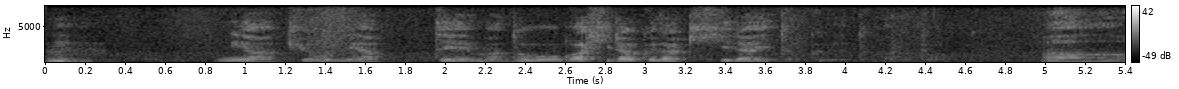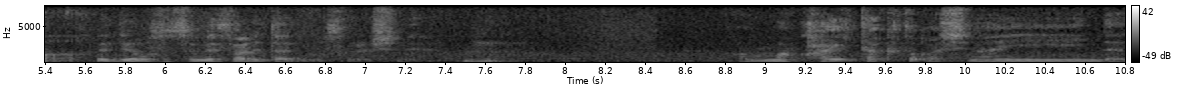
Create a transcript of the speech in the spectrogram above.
うん、には興味あって、まあ、動画開くだけ開いとくとかだと。ああそれでおすすめされたりもするしね。うん。あんま開拓とかしないんだよ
